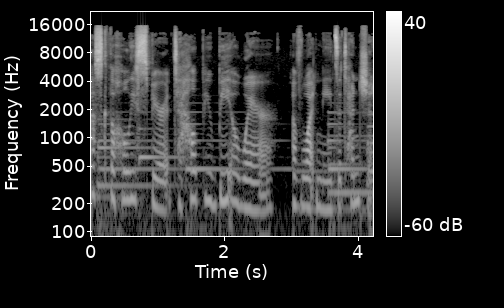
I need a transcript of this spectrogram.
Ask the Holy Spirit to help you be aware of what needs attention.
